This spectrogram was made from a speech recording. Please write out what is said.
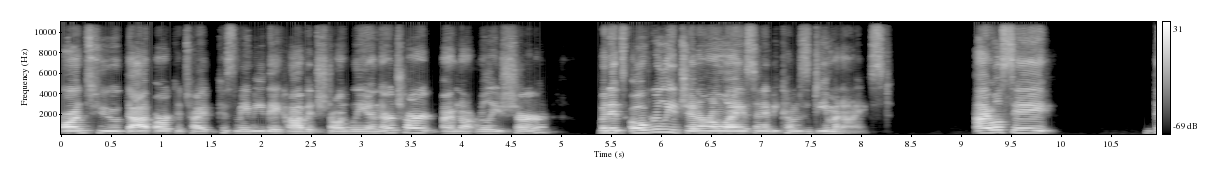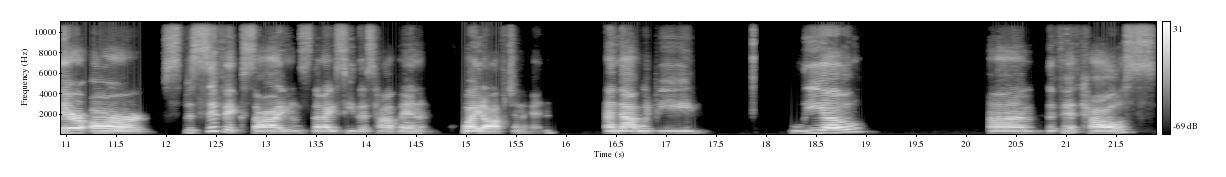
onto that archetype because maybe they have it strongly in their chart. I'm not really sure, but it's overly generalized and it becomes demonized. I will say there are specific signs that I see this happen quite often in, and that would be Leo, um, the fifth house,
